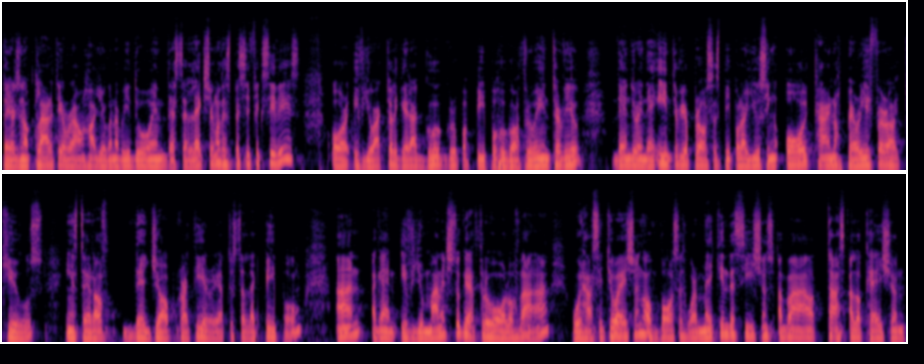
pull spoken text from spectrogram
there's no clarity around how you're going to be doing the selection of the specific CVs, or if you actually get a good group of people who go through interview, then during the interview process, people are using all kind of peripheral cues instead of the job criteria to select people. And again, if you manage to get through all of that, we have situation of bosses who are making decisions about task allocation,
